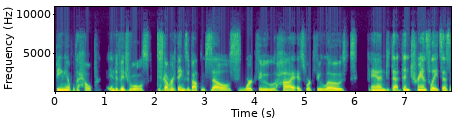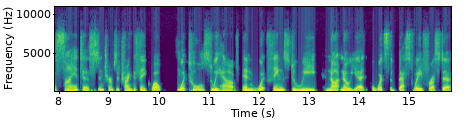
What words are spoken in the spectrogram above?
being able to help individuals discover things about themselves, work through highs, work through lows. And that then translates as a scientist in terms of trying to think, well, what tools do we have and what things do we not know yet? What's the best way for us to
